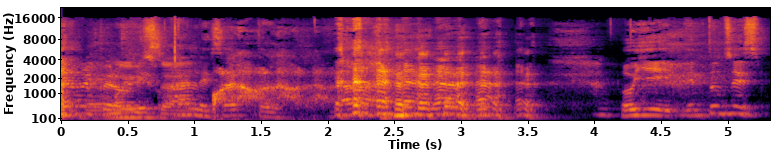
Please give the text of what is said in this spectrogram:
ASMR, pero visual. exacto. Oye, entonces.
